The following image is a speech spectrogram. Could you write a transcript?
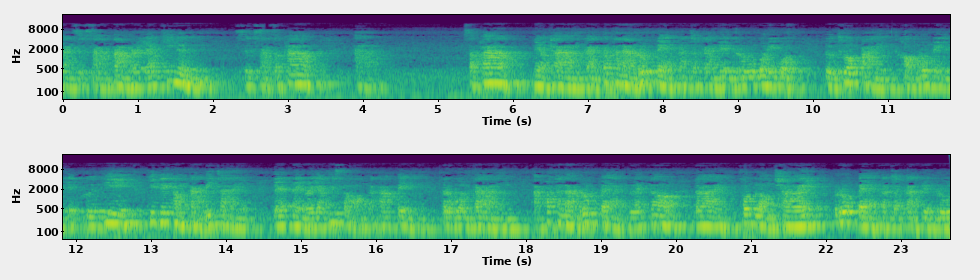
การศึกษาตามระยะที่หนึ่งศึกษาสภาพสภาพแนวทางการพัฒนารูปแบบการจัดการเรียนรู้บริบทโดยทั่วไปของโรงเรียนในเขตพื้นที่ที่ได้ทำการวิจัย และในระยะที่สองนะคะเป็นกระบวนการพัฒนารูปแบบและก็ได้ทดลองใช้รูปแบบการจัดการเรียนรู้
